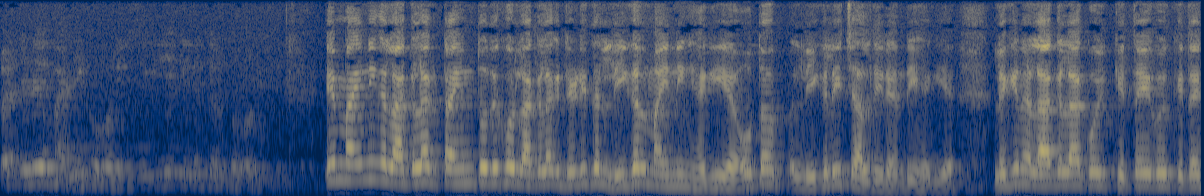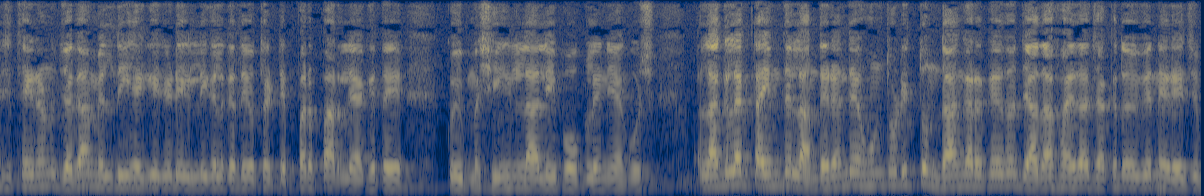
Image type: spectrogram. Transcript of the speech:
ਪਰ ਜਿਹੜੇ ਮਾਈਨਿੰਗ ਹੋ ਰਹੀ ਸੀ ਇਹ ਕਿੰਨੇ ਚਿਰ ਤੋਂ ਹੋ ਰਹੀ ਸੀ ਇਹ ਮਾਈਨਿੰਗ ਅਲੱਗ-ਅਲੱਗ ਟਾਈਮ ਤੋਂ ਦੇਖੋ ਅਲੱਗ-ਅਲੱਗ ਜਿਹੜੀ ਤਾਂ ਲੀਗਲ ਮਾਈਨਿੰਗ ਹੈਗੀ ਹੈ ਉਹ ਤਾਂ ਲੀਗਲੀ ਚੱਲਦੀ ਰਹਿੰਦੀ ਹੈਗੀ ਹੈ ਲੇਕਿਨ ਅਲੱਗ-ਅਲੱਗ ਕੋਈ ਕਿਤੇ ਕੋਈ ਕਿਤੇ ਜਿੱਥੇ ਇਹਨਾਂ ਨੂੰ ਜਗ੍ਹਾ ਮਿਲਦੀ ਹੈਗੀ ਜਿਹੜੀ ਇਲੀਗਲ ਕਦੇ ਉੱਥੇ ਟਿੱਪਰ ਭਰ ਲਿਆ ਕਿਤੇ ਕੋਈ ਮਸ਼ੀਨ ਲਾ ਲਈ ਪੋਕ ਲੈਣੀ ਆ ਕੁਝ ਅਲੱਗ-ਅਲੱਗ ਟਾਈਮ ਤੇ ਲਾਉਂਦੇ ਰਹਿੰਦੇ ਹੁਣ ਥੋੜੀ ਧੁੰਦਾਂ ਕਰਕੇ ਤਾਂ ਜ਼ਿਆਦਾ ਫਾਇਦਾ ਚੱਕਦੇ ਹੋਏ ਹਨੇਰੇ 'ਚ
